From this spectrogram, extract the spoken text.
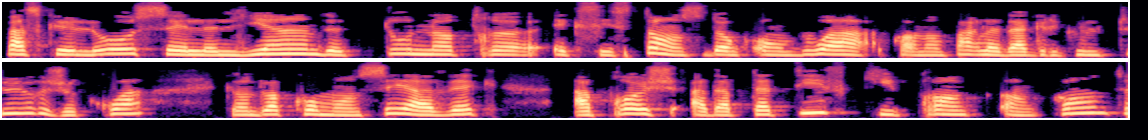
parce que l'eau, c'est le lien de toute notre existence. Donc, on doit, quand on parle d'agriculture, je crois qu'on doit commencer avec approche adaptative qui prend en compte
